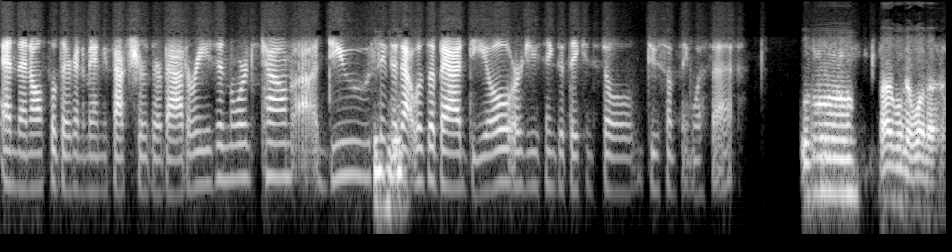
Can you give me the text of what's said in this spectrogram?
and then also they're going to manufacture their batteries in Lordstown. Uh, do you think mm-hmm. that that was a bad deal, or do you think that they can still do something with it? Mm, I wouldn't want to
